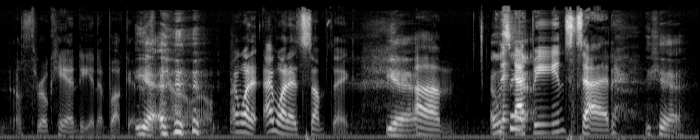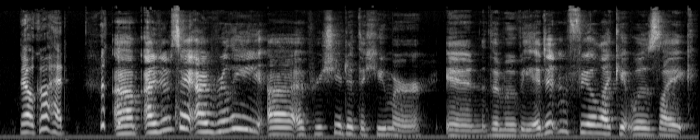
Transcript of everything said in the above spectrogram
you know, throw candy in a bucket. Yeah. something. I don't know. I wanted I wanted something. Yeah. Um, I would that being said, yeah. no, go ahead. Um, I did say I really uh, appreciated the humor in the movie. It didn't feel like it was like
